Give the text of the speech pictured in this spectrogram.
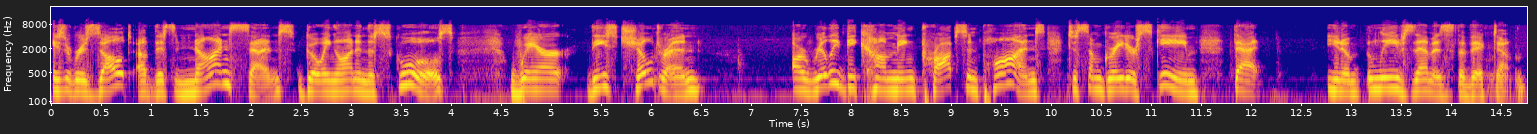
is a result of this nonsense going on in the schools where these children are really becoming props and pawns to some greater scheme that you know leaves them as the victim.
